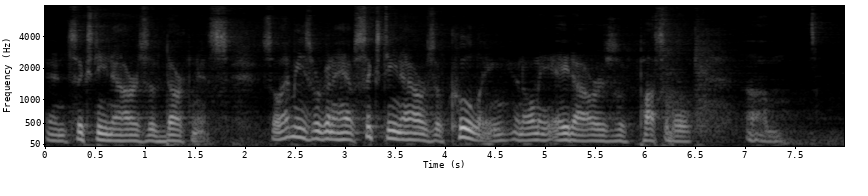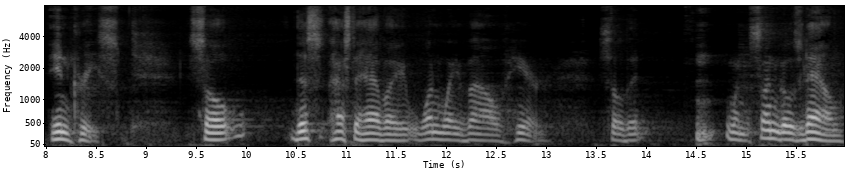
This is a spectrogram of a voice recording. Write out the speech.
and 16 hours of darkness. So that means we're going to have 16 hours of cooling and only eight hours of possible um, increase. So this has to have a one way valve here so that when the sun goes down,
